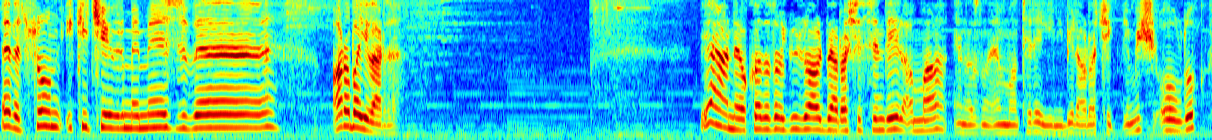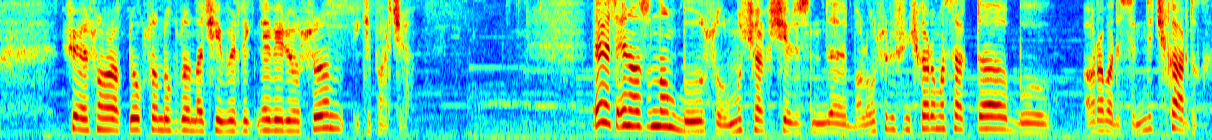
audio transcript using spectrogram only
Evet son iki çevirmemiz ve arabayı verdi. Yani o kadar da güzel bir araç isim değil ama en azından envantere yeni bir araç eklemiş olduk. Şöyle son olarak 99'dan da çevirdik. Ne veriyorsun? İki parça. Evet en azından bu solmuş şarkı içerisinde balon sürüşünü çıkaramasak da bu araba desenini çıkardık.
